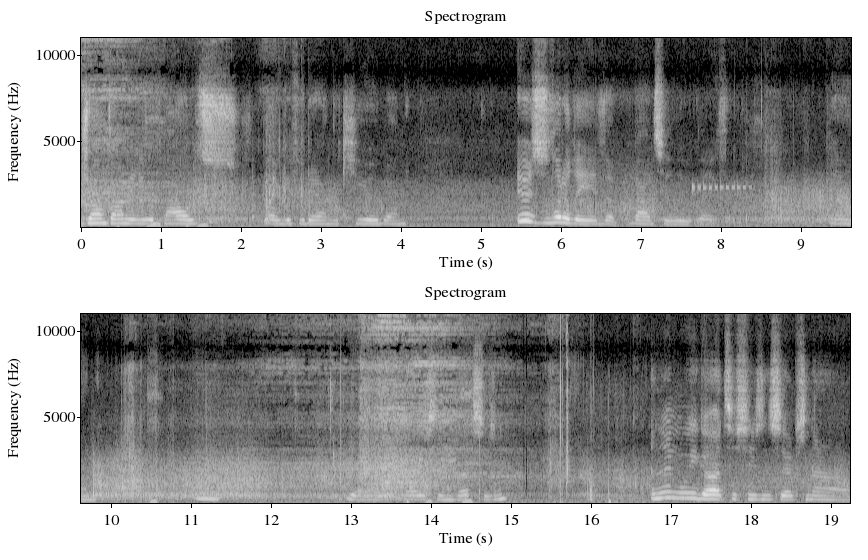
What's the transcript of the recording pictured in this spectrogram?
jumped on it you would bounce like if you did on the cube and it was literally the bouncy loot like thing. And mm, yeah that was the end of that season. And then we got to season six now.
